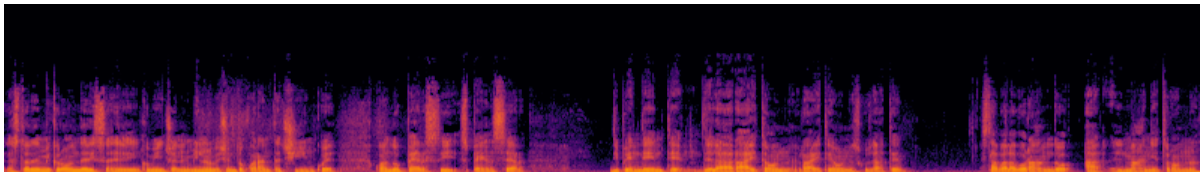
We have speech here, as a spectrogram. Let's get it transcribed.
La storia del microonde eh, incomincia nel 1945, quando Percy Spencer, dipendente della Raytheon, Raytheon scusate, stava lavorando al magnetron.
